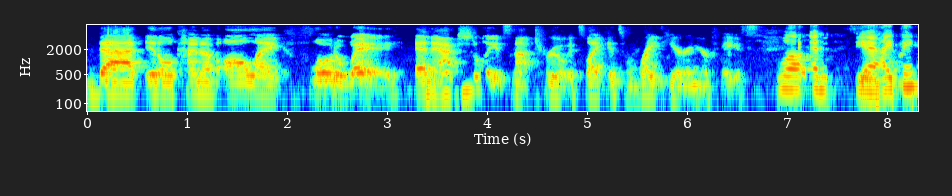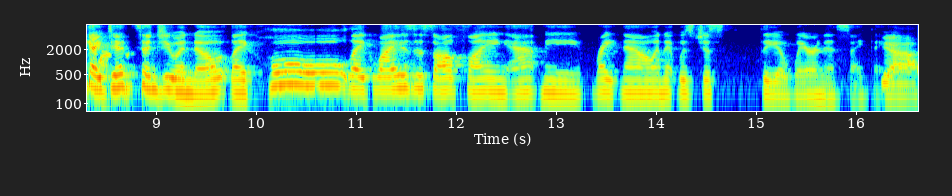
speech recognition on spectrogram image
that it'll kind of all like float away. And mm-hmm. actually, it's not true. It's like it's right here in your face. Well, and yeah, I think I did send you a note like, oh, like, why is this all flying at me right now? And it was just the awareness, I think. Yeah.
